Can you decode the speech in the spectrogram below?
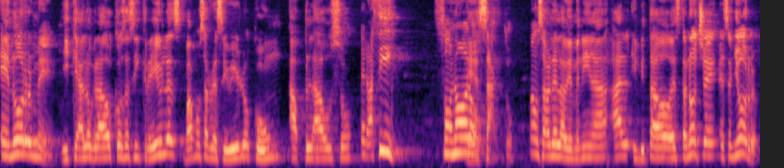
enorme y que ha logrado cosas increíbles. Vamos a recibirlo con un aplauso Pero así, sonoro. Exacto. Vamos a darle la bienvenida al invitado de esta noche, el señor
